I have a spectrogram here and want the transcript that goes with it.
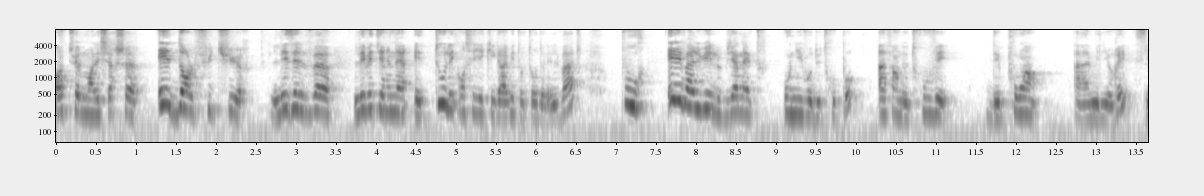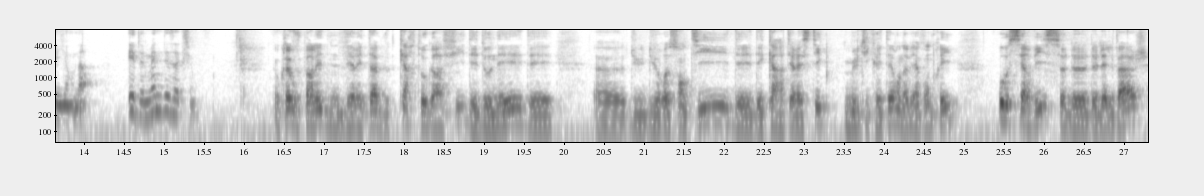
actuellement les chercheurs et dans le futur les éleveurs, les vétérinaires et tous les conseillers qui gravitent autour de l'élevage pour évaluer le bien-être au niveau du troupeau afin de trouver des points à améliorer s'il y en a et de mener des actions. Donc là, vous parlez d'une véritable cartographie des données, des, euh, du, ressenti, des, caractéristiques multicritères, on a bien compris au service de, l'élevage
